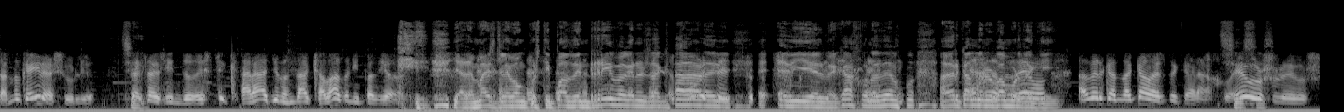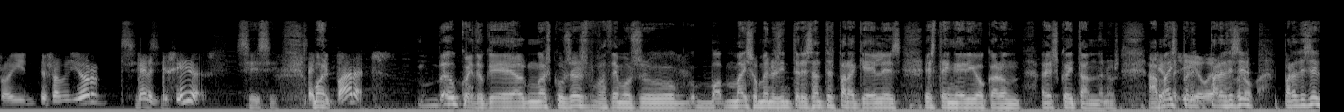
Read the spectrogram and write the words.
cando que era Xulio. Sí. Está dicindo, este carallo non dá acabado ni pa Dios. e ademais que leva un constipado en riba que nos acaba e, e, eh, eh, di el becajo no demo a ver cando nos vamos de aquí. A ver cando acaba este carajo. Sí, eu, sí. Os, os ointes a mellor sí, queren sí. que sigas. Sí, sí. E bueno, paras eu coido que algunhas cousas facemos uh, máis ou menos interesantes para que eles estén aí o carón escoitándonos. A máis sí, pre, parece ser broma. parece ser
